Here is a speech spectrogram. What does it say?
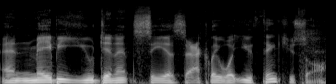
and maybe you didn't see exactly what you think you saw.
